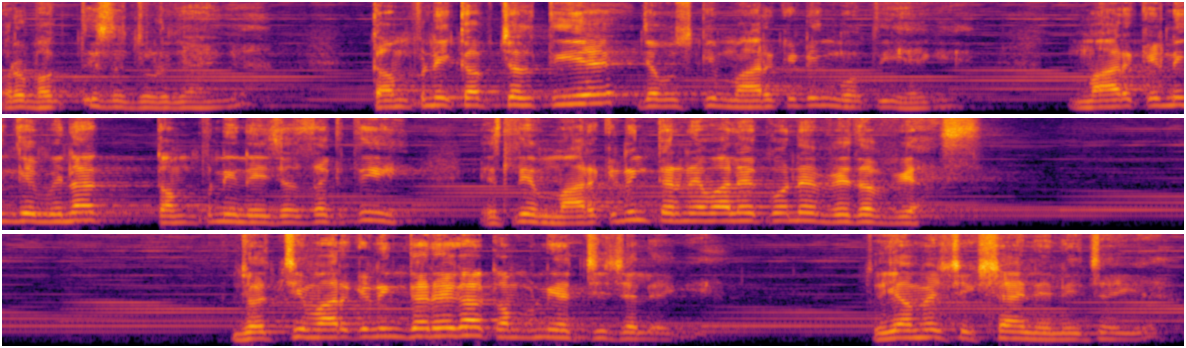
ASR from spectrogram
और भक्ति से जुड़ जाएँगे। कंपनी कब चलती है? जब उसकी मार्केटिंग होती है। मार्केटिंग के बिना कंपनी नहीं चल सकती। इसलिए मार्केटिंग करने वाले कौन है? वेद अभ्यास। जो अच्छी मार्केटिंग करेगा, कंपनी अच्छी चलेगी। तो ये हमें शिक्षाएँ लेनी चाहिए।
